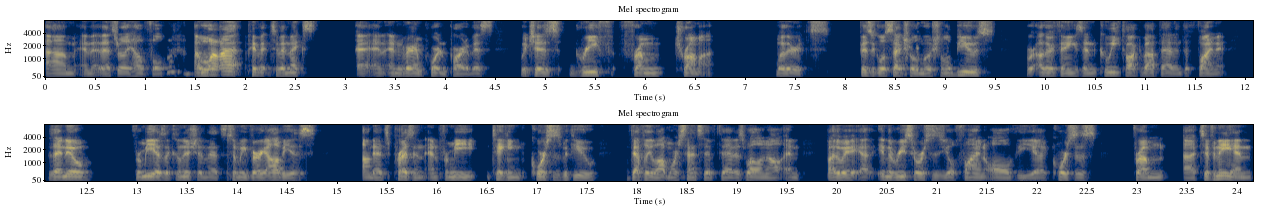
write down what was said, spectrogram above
Um, and that's really helpful. Mm-hmm. I want to pivot to the next and, and a very important part of this, which is grief from trauma, whether it's physical, sexual, emotional abuse, or other things. And can we talk about that and define it? Because I know for me as a clinician, that's something very obvious um, that's present. And for me, taking courses with you, definitely a lot more sensitive to that as well. And I'll, and by the way, uh, in the resources, you'll find all the uh, courses from uh, Tiffani, and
